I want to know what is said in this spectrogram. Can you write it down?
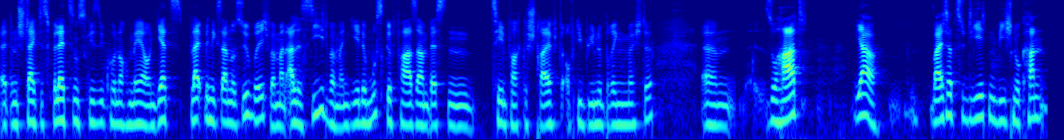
Äh, dann steigt das Verletzungsrisiko noch mehr. Und jetzt bleibt mir nichts anderes übrig, weil man alles sieht, weil man jede Muskelfaser am besten zehnfach gestreift auf die Bühne bringen möchte. Ähm, so hart, ja, weiter zu diäten, wie ich nur kann.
